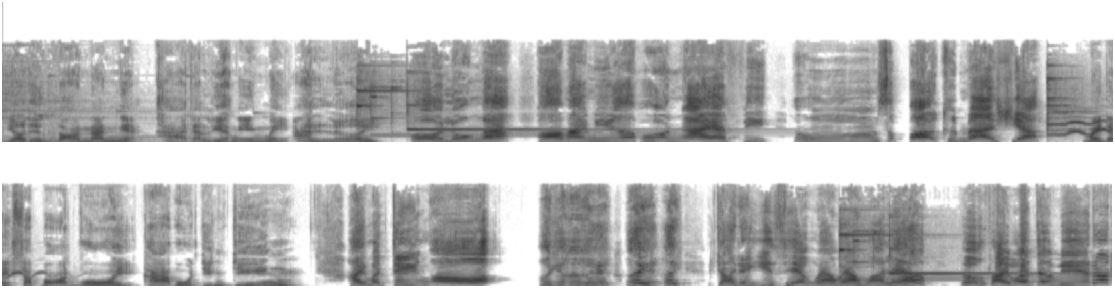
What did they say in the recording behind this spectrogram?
เดี๋ยวถึงตอนนั้นเนี่ยข้าจะเลี้ยงเองไม่อั้นเลย โอ้ลุงอะ พอไม่มีก็พูดง่ายอะสิ อืมสปอร์ตขึ้นมาเชียวไม่ได้สปอร์ตโว้ยข้าพูดจริง ๆ ให้มันจริงเหรอเฮ้ยเฮ้ยเฮ้ยเฮ้ยจอยได้ยินเสียงแว่วแว่วมาแล้วสงสัยว่าจะมีรถ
